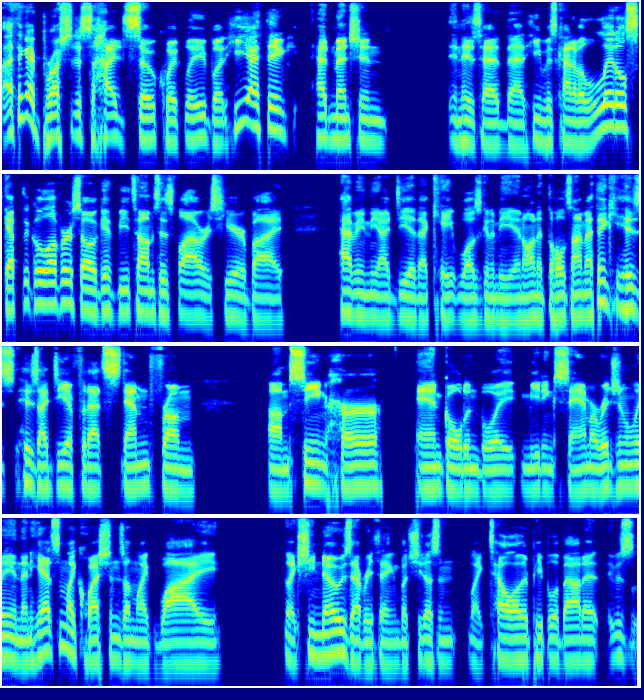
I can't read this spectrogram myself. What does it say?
I think I brushed it aside so quickly, but he, I think, had mentioned in his head that he was kind of a little skeptical of her. So I'll give B Toms his flowers here by having the idea that Kate was going to be in on it the whole time. I think his his idea for that stemmed from um seeing her and Golden Boy meeting Sam originally, and then he had some like questions on like why like she knows everything but she doesn't like tell other people about it. It was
